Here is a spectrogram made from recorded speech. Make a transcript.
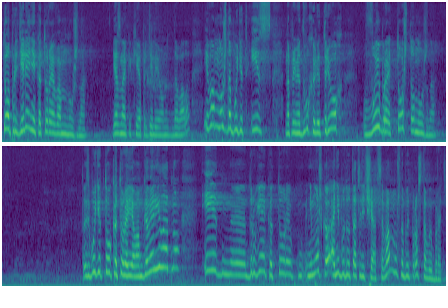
то определение, которое вам нужно. Я знаю, какие определения я вам давала. И вам нужно будет из, например, двух или трех выбрать то, что нужно – то есть будет то, которое я вам говорила одно, и э, другие, которые немножко, они будут отличаться. Вам нужно будет просто выбрать.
